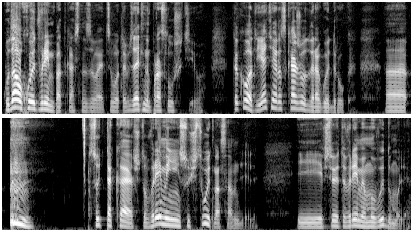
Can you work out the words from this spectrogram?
куда уходит время подкаст называется. Вот, обязательно прослушайте его. Так вот, я тебе расскажу, дорогой друг. Э, суть такая, что времени не существует на самом деле. И все это время мы выдумали.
